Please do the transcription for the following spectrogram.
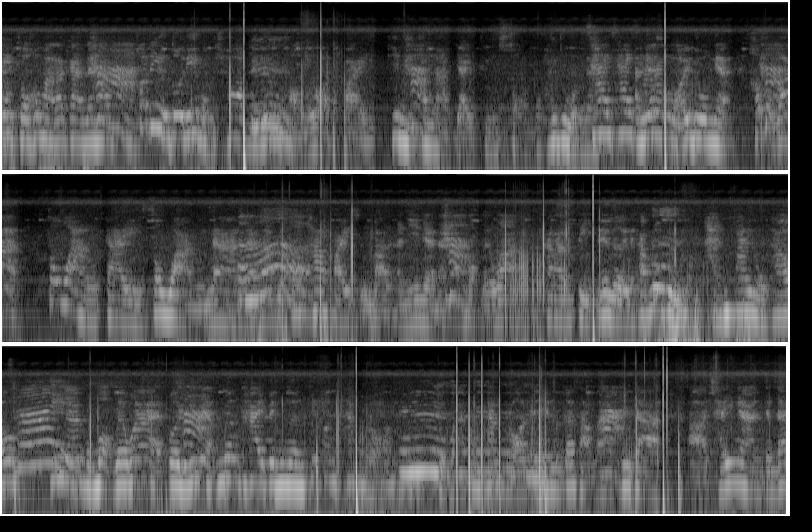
รีบโทรเข้ามาแล้วกันนะครับค่ะข้อดีของตัวนี้ผมชอบในเรื่องของหลอดไฟที่มีค่ะ ขนาดใหญ่ถึง 200 ดวงนะ ใช่ใช่อันใช่ เนี้ย200 ดวงเนี่ยเขาบอกว่าสว่างไกลสว่างนานนะครับเออแล้วก็ค่าไฟศูนย์บาทอันนี้เนี่ยนะครับค่ะ บอกเลยว่าการันตีได้เลยนะครับรวมถึงแผงไฟของเขาใช่ นี่นะผมบอกเลยว่าตัวนี้เนี่ยเมืองไทยเป็นเมืองที่ค่อนข้างร้อนอืมถูกไหมค่อนข้างร้อนอันนี้มันก็สามารถที่จะอ่าใช้งานกันได้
